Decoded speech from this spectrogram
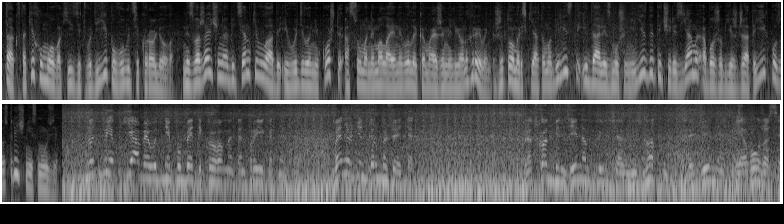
так в таких умовах їздять водії по вулиці Корольова. Незважаючи на обіцянки влади і виділені кошти, а сума немала і невелика, майже мільйон гривень. Житомирські автомобілісти і далі змушені їздити через ями або ж об'їжджати їх по зустрічній смузі. Ну як ями одні побиті кругом там проїхати не все. Винужден тормозити. Розход бензина більше, знос резини. Я в ужасе.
